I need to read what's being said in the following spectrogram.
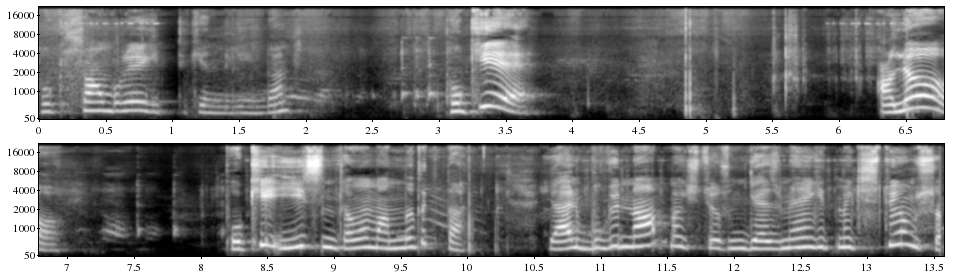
Poki şu buraya gitti kendiliğinden. Poki. Alo. Poki iyisin tamam anladık da. Yani bugün ne yapmak istiyorsun? Gezmeye gitmek istiyor musun?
